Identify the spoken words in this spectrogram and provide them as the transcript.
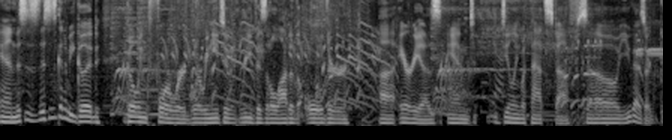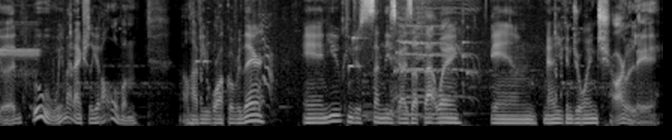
And this is this is gonna be good going forward, where we need to revisit a lot of the older uh, areas and dealing with that stuff. So you guys are good. Ooh, we might actually get all of them. I'll have you walk over there, and you can just send these guys up that way and now you can join Charlie.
